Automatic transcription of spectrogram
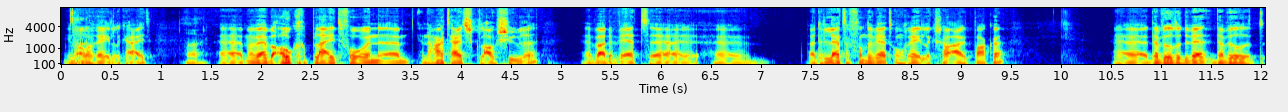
Nee. alle redelijkheid. Nee. Eh, maar we hebben ook gepleit voor een, eh, een hardheidsclausule, hè, waar, de wet, waar de letter van de wet onredelijk zou uitpakken. Daar, wilde de wet, daar wilde het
